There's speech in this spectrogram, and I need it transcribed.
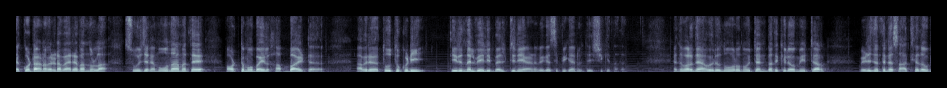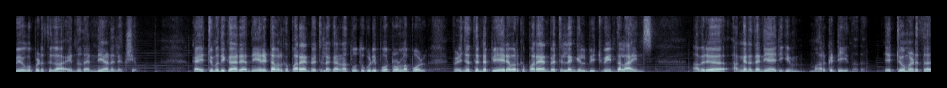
തെക്കോട്ടാണ് അവരുടെ വരവെന്നുള്ള സൂചന. മൂന്നാമത്തെ ഓട്ടോമൊബൈൽ ഹബ്ബായിട്ട് അവർ തൂത്തുക്കുടി തിരുനെൽവേലി ബെൽറ്റിനെയാണ് വികസിപ്പിക്കാൻ ഉദ്ദേശിക്കുന്നത്. എന്ന് പറഞ്ഞാൽ ഒരു നൂറ് നൂറ്റൻപത് കിലോമീറ്റർ വിഴിഞ്ഞത്തിന്റെ സാധ്യത ഉപയോഗപ്പെടുത്തുക എന്ന് തന്നെയാണ് ലക്ഷ്യം. കയറ്റുമതിക്കാരെ നേരിട്ട് അവർക്ക് പറയാൻ പറ്റില്ല. കാരണം തൂത്തുക്കുടി പോർട്ട് ഉള്ളപ്പോൾ വിഴിഞ്ഞത്തിന്റെ പേര് അവർക്ക് പറയാൻ പറ്റില്ലെങ്കിൽ ബിറ്റ്വീൻ ദ ലൈൻസ് അവർ അങ്ങനെ തന്നെയായിരിക്കും മാർക്കറ്റ് ചെയ്യുന്നത്. ഏറ്റവും അടുത്ത്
